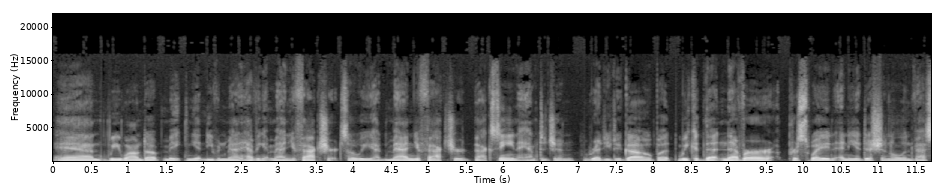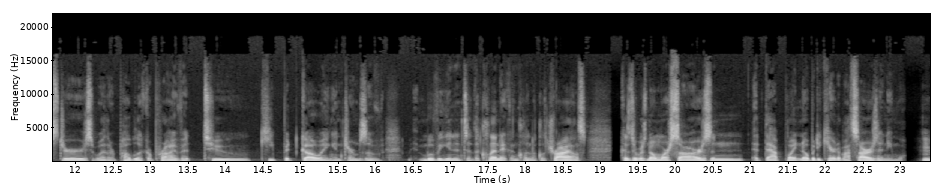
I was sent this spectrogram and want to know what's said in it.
and we wound up making it and even man- having it manufactured. So we had manufactured vaccine antigen ready to go, but we could then never persuade any additional investors, whether public or private, to keep it going in terms of moving it into the clinic and clinical trials because there was no more SARS, and at that point nobody cared about SARS anymore. Hmm.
